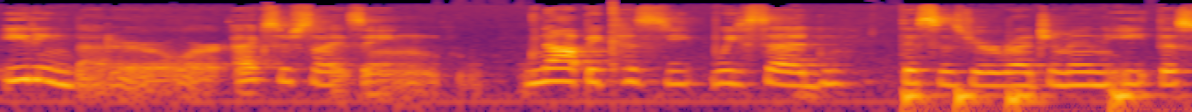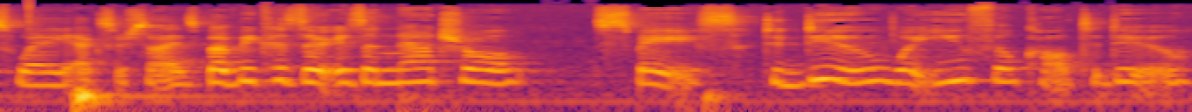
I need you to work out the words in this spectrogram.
eating better or exercising. Not because we said this is your regimen, eat this way, exercise, but because there is a natural space to do what you feel called to do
